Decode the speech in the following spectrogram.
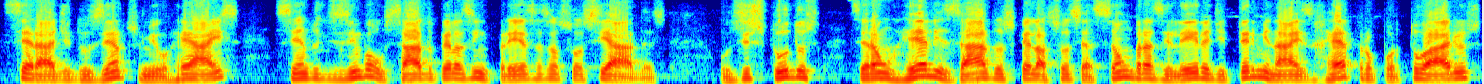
será de 200 mil reais, sendo desembolsado pelas empresas associadas. Os estudos serão realizados pela Associação Brasileira de Terminais Retroportuários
